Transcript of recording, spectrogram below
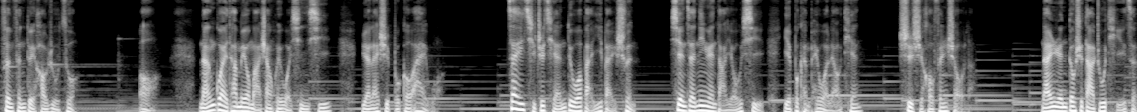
纷纷对号入座。哦，难怪他没有马上回我信息，原来是不够爱我。在一起之前对我百依百顺，现在宁愿打游戏也不肯陪我聊天，是时候分手了。男人都是大猪蹄子，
